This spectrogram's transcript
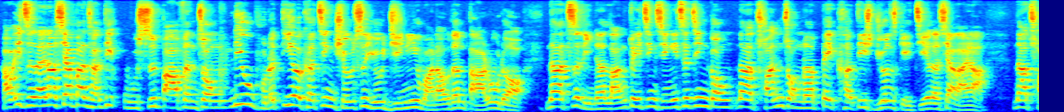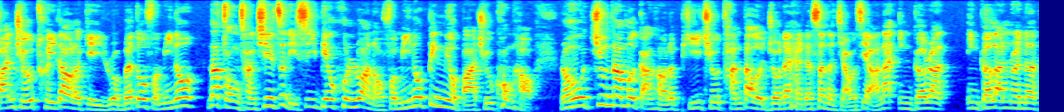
好，一直来到下半场第五十八分钟，利物浦的第二颗进球是由吉尼瓦劳登打入的哦。那这里呢，狼队进行一次进攻，那传中呢被 Curtis Jones 给接了下来了。那传球推到了给 Roberto Firmino，那中场其实这里是一片混乱哦，Firmino 并没有把球控好，然后就那么刚好的皮球弹到了 Jordan Henderson 的脚下，那英格兰英格兰人呢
